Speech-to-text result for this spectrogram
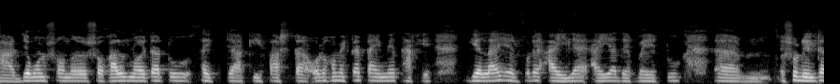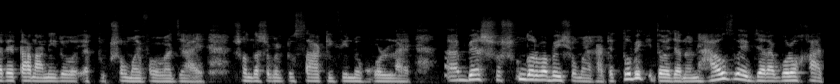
আর যেমন সকাল নয়টা টু চারটা কি পাঁচটা, ওরকম একটা টাইমে থাকে। গেলাই, এরপরে আইলাই আইয়া দেখবা একটু শরীরটারে টানানিরও একটু সময় পাওয়া যায়। সন্ধ্যার সময় একটু চা টিফিনও করলায় বেশ সুন্দরভাবেই সময় কাটে। তবে কি তো জানো নি হাউস ওয়াইফ যারা গরো কাজ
